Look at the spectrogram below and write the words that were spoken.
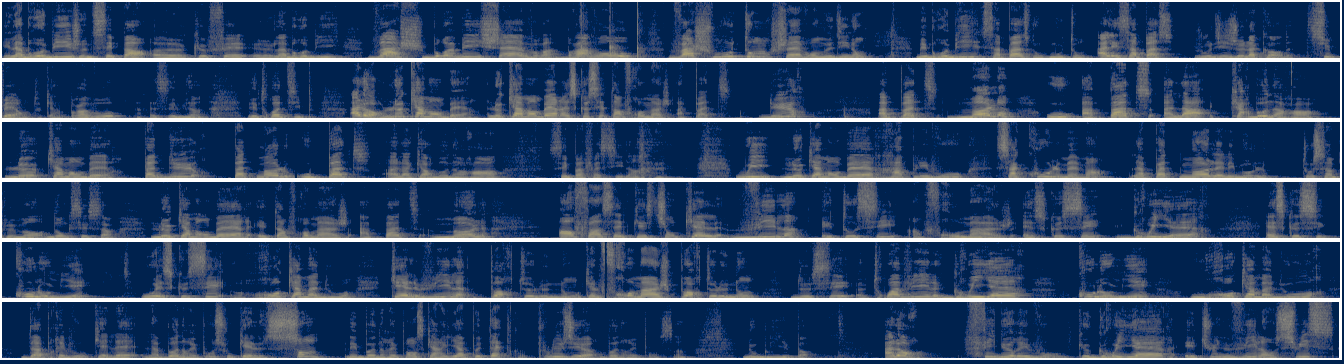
Et la brebis, je ne sais pas euh, que fait euh, la brebis. Vache, brebis, chèvre, bravo. Vache, mouton, chèvre, on me dit non. Mais brebis, ça passe, donc mouton. Allez, ça passe. Je vous dis, je l'accorde. Super en tout cas, bravo, c'est bien. Les trois types. Alors, le camembert. Le camembert, est-ce que c'est un fromage à pâte dure, à pâte molle ou à pâte à la carbonara? Le camembert, pâte dure, pâte molle ou pâte à la carbonara, c'est pas facile. Hein. oui, le camembert, rappelez-vous, ça coule même. Hein. La pâte molle, elle est molle, tout simplement. Donc c'est ça. Le camembert est un fromage à pâte molle. Enfin, cette question, quelle ville est aussi un fromage? Est-ce que c'est gruyère? Est-ce que c'est coulommiers? Ou est-ce que c'est rocamadour? Quelle ville porte le nom, quel fromage porte le nom de ces euh, trois villes, Gruyère, Coulommiers ou Rocamadour? D'après vous, quelle est la bonne réponse ou quelles sont les bonnes réponses? Car il y a peut-être plusieurs bonnes réponses. Hein. N'oubliez pas. Alors, figurez-vous que Gruyère est une ville en Suisse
